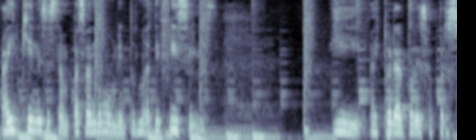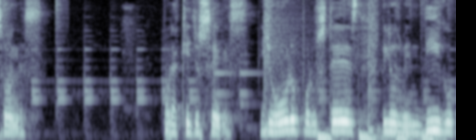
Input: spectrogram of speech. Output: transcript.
Hay quienes están pasando momentos más difíciles. Y hay que orar por esas personas, por aquellos seres. Yo oro por ustedes y los bendigo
